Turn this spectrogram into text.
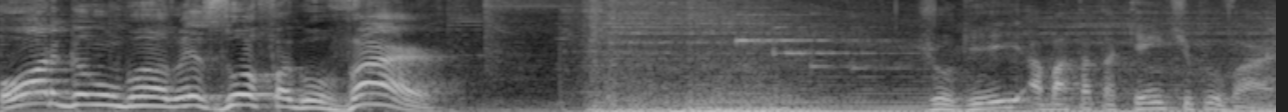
Órgão humano, esôfago, VAR. Joguei a batata quente pro VAR.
